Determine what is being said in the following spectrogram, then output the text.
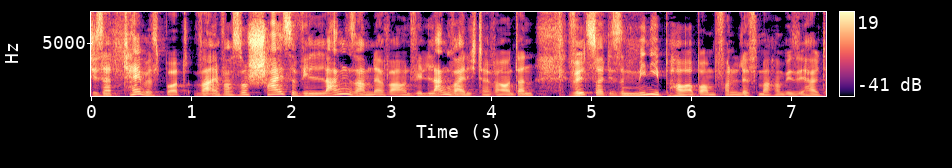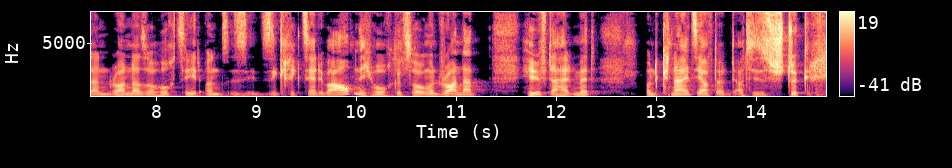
dieser Tablespot war einfach so scheiße, wie langsam der war und wie langweilig der war. Und dann willst du halt diese Mini-Powerbomb von Liv machen, wie sie halt dann Ronda so hochzieht und sie, sie kriegt sie halt überhaupt nicht hochgezogen und Ronda hilft da halt mit und knallt sie auf, auf dieses Stück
